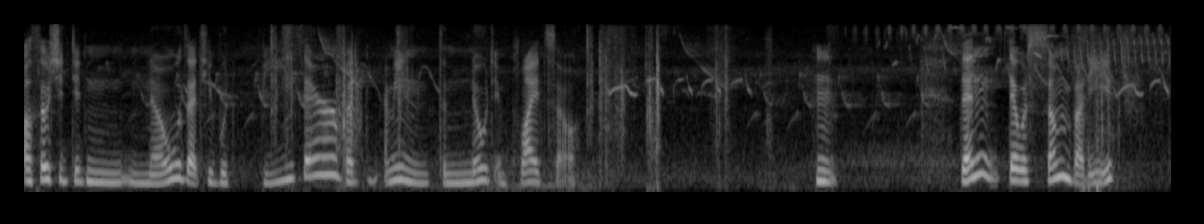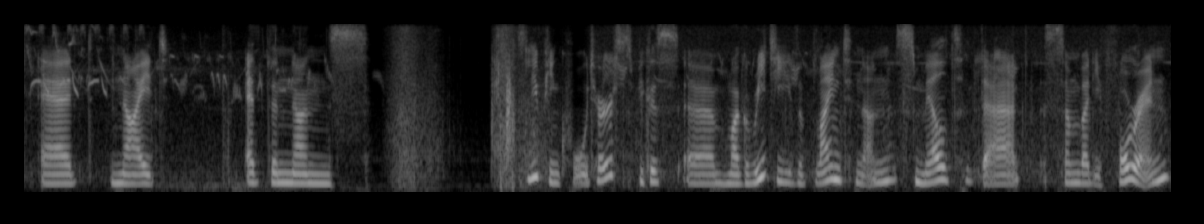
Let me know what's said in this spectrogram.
Although she didn't know that he would be there, but I mean, the note implied so. Hmm. Then there was somebody at night at the nuns' sleeping quarters because uh, the blind nun, smelled that somebody foreign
